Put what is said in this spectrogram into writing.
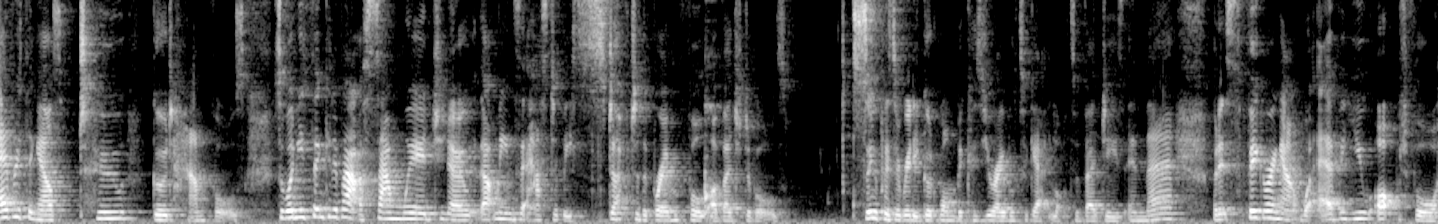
everything else, two good handfuls. So when you're thinking about a sandwich, you know, that means it has to be stuffed to the brim full of vegetables. Soup is a really good one because you're able to get lots of veggies in there, but it's figuring out whatever you opt for,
